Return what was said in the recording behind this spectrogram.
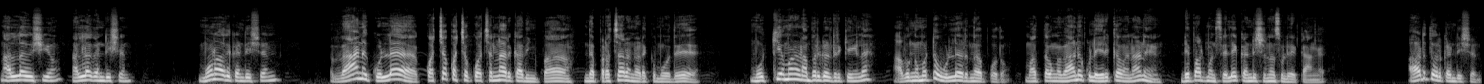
நல்ல விஷயம் நல்ல கண்டிஷன் மூணாவது கண்டிஷன் வேனுக்குள்ளே கொச்ச கொச்ச கொச்சன்லாம் இருக்காதீங்கப்பா. இந்த பிரச்சாரம் நடக்கும்போது முக்கியமான நபர்கள் இருக்கீங்களே அவங்க மட்டும் உள்ளே இருந்தால் போதும். மற்றவங்க வேனுக்குள்ளே இருக்க வேணான்னு டிபார்ட்மெண்ட் சைட்லேயே கண்டிஷனாக சொல்லியிருக்காங்க. அடுத்த ஒரு கண்டிஷன்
